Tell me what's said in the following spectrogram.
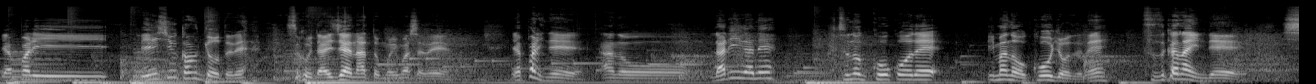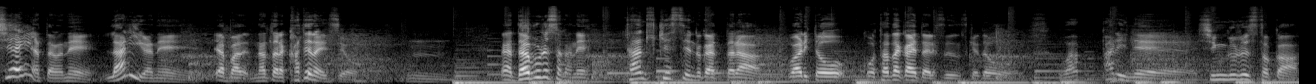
やっぱり練習環境ってね すごい大事やなと思いましたね。やっぱりねあのー、ラリーがね普通の高校で今の工業でね続かないんで試合になったらねラリーがねやっぱなったら勝てないですよ。うん。だかダブルスとかね短期決戦とかやったら割とこう戦えたりするんですけどやっぱりねシングルスとか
